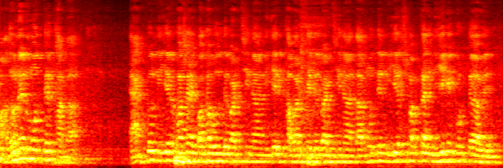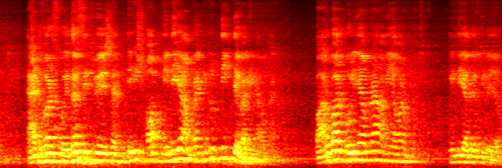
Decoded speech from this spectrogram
বাঁধনের মধ্যে থাকা, এক তো নিজের ভাষায় কথা বলতে পারছি না, নিজের খাবার খেতে পারছি না, তার মধ্যে নিজের সব কাজ নিজেকে করতে হবে অ্যাডভার্স ওয়েদার সিচুয়েশন এই সব মিলিয়ে আমরা কিন্তু টিকতে পারি না ওখানে। বারবার বলি আমরা, আমি আমার ইন্ডিয়াতে ফিরে যাব।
